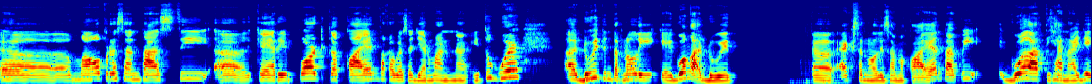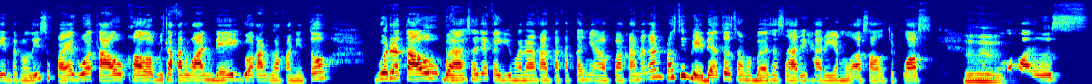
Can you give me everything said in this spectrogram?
uh, mau presentasi uh, kayak report ke klien pakai bahasa Jerman. Nah itu gue uh, do it internally, kayak gue nggak do it uh, externally sama klien, tapi gue latihan aja internally supaya gue tahu kalau misalkan one day gue akan melakukan itu, gue udah tahu bahasanya kayak gimana kata-katanya apa. Karena kan pasti beda tuh sama bahasa sehari-hari yang lo asal ceplos. Hmm. Lo harus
